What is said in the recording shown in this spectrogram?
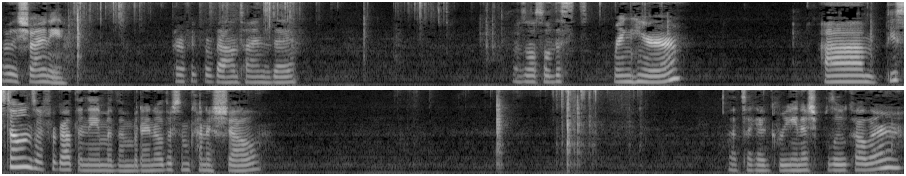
Really shiny. Perfect for Valentine's Day. There's also this ring here. Um, these stones, I forgot the name of them, but I know there's some kind of shell. That's like a greenish blue color.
